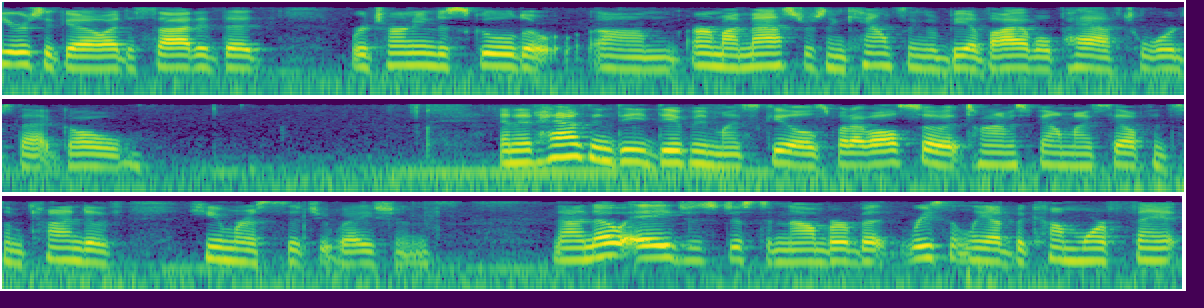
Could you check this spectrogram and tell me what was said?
years ago, I decided that returning to school to um, earn my master's in counseling would be a viable path towards that goal. And it has indeed deepened my skills, but I've also at times found myself in some kind of humorous situations. Now, I know age is just a number, but recently I've become more fa-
